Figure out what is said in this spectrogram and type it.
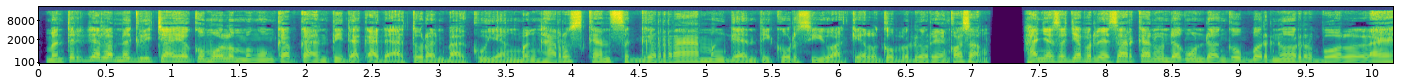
Menteri Dalam Negeri Cahyo Kumolo mengungkapkan tidak ada aturan baku yang mengharuskan segera mengganti kursi wakil gubernur yang kosong. Hanya saja berdasarkan undang-undang gubernur boleh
